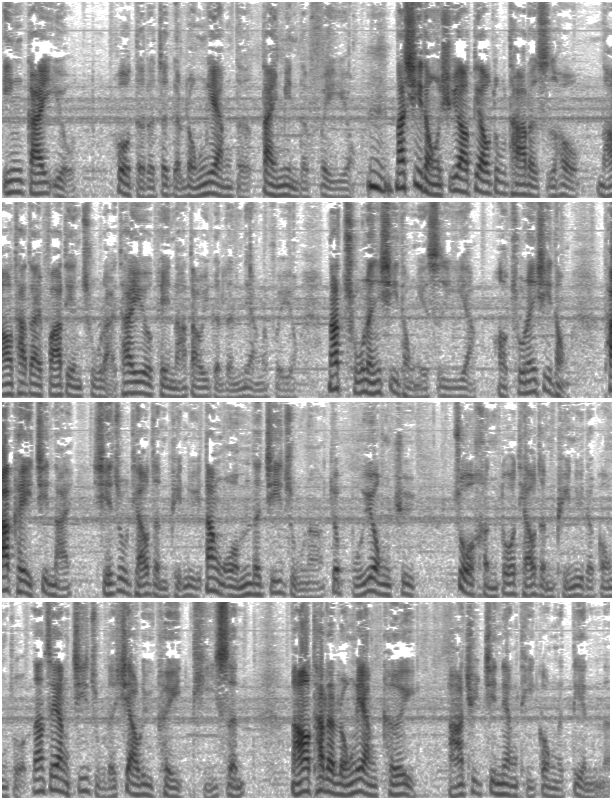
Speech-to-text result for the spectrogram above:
应该有获得的这个容量的待命的费用，嗯，那系统需要调度它的时候，然后它再发电出来，它又可以拿到一个能量的费用。那储能系统也是一样，好，储能系统它可以进来协助调整频率，但我们的机组呢就不用去做很多调整频率的工作，那这样机组的效率可以提升，然后它的容量可以拿去尽量提供的电能，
